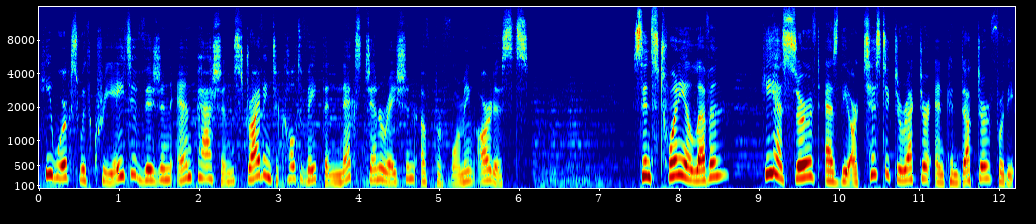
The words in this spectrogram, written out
he works with creative vision and passion, striving to cultivate the next generation of performing artists. Since 2011, he has served as the artistic director and conductor for the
